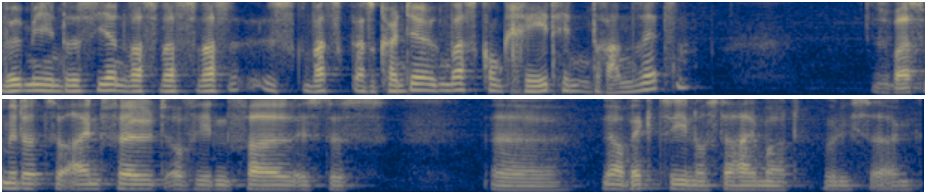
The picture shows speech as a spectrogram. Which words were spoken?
Würde mich interessieren, was, was, was ist, was, also könnt ihr irgendwas konkret hinten dran setzen? Also was mir dazu einfällt, auf jeden Fall, ist das äh, ja, Wegziehen aus der Heimat, würde ich sagen.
